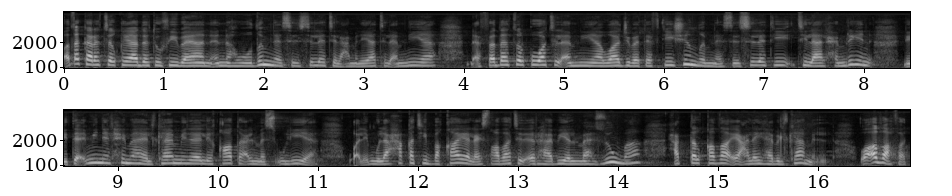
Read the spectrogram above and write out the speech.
وذكرت القيادة في بيان أنه ضمن سلسلة العمليات الأمنية نفذت القوات الأمنية واجب تفتيش ضمن سلسلة تلال حمرين لتأمين الحماية الكاملة لقاطع المسؤولية ولملاحقة بقايا العصابات الإرهابية المهزومة حتى القضاء عليها بالكامل. وأضافت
